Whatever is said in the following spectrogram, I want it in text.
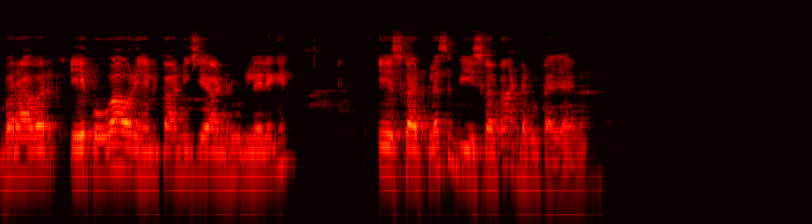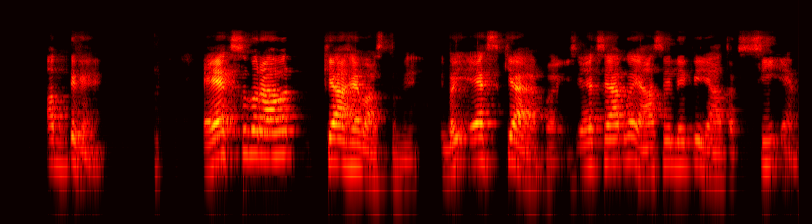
बराबर एक होगा और इनका नीचे अंडर रूट ले लेंगे। A square plus B square का अंडर रूट आ जाएगा। अब देखें एक्स बराबर क्या है वास्तव में? भाई एक्स क्या है आपका? एक्स है आपका यहाँ से लेके यहाँ तक सी एम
